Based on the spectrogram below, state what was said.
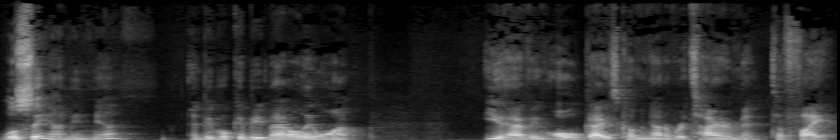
we'll see. I mean, yeah. And people can be mad all they want. You having old guys coming out of retirement to fight.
